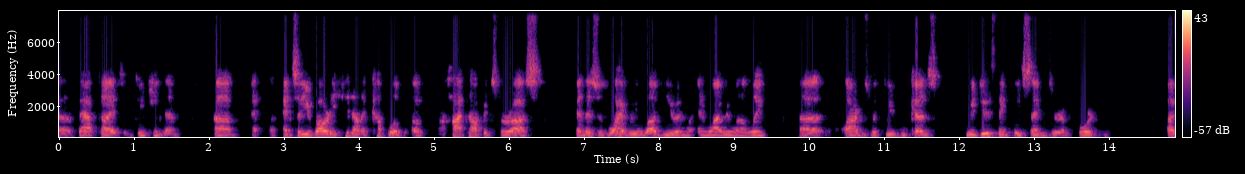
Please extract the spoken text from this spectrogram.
uh, baptize and teaching them um, and so you've already hit on a couple of, of, hot topics for us, and this is why we love you and, and why we want to link uh, arms with you because we do think these things are important. Uh,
